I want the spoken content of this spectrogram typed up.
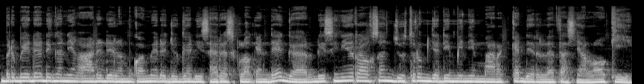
Berbeda dengan yang ada dalam komik dan juga di series Cloak and Dagger, di sini Roxanne justru menjadi minimarket di realitasnya Loki.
